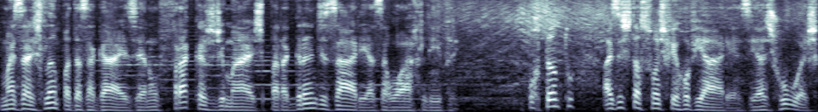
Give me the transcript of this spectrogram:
Mas as lâmpadas a gás eram fracas demais para grandes áreas ao ar livre. Portanto, as estações ferroviárias e as ruas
